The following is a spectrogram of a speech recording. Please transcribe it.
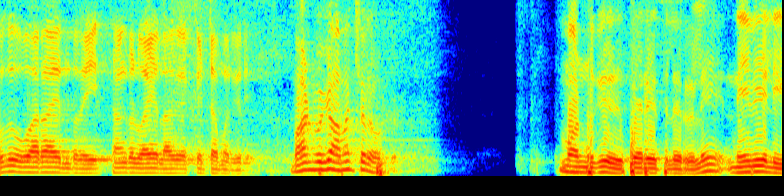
உதவுவாரா என்பதை தாங்கள் வாயிலாக கேட்டு அமர்கிறேன் மாண்புமிகு அமைச்சர் அவர்கள். மாண்புமிகு பேரவைத் தலைவர்களே நெய்வேலி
